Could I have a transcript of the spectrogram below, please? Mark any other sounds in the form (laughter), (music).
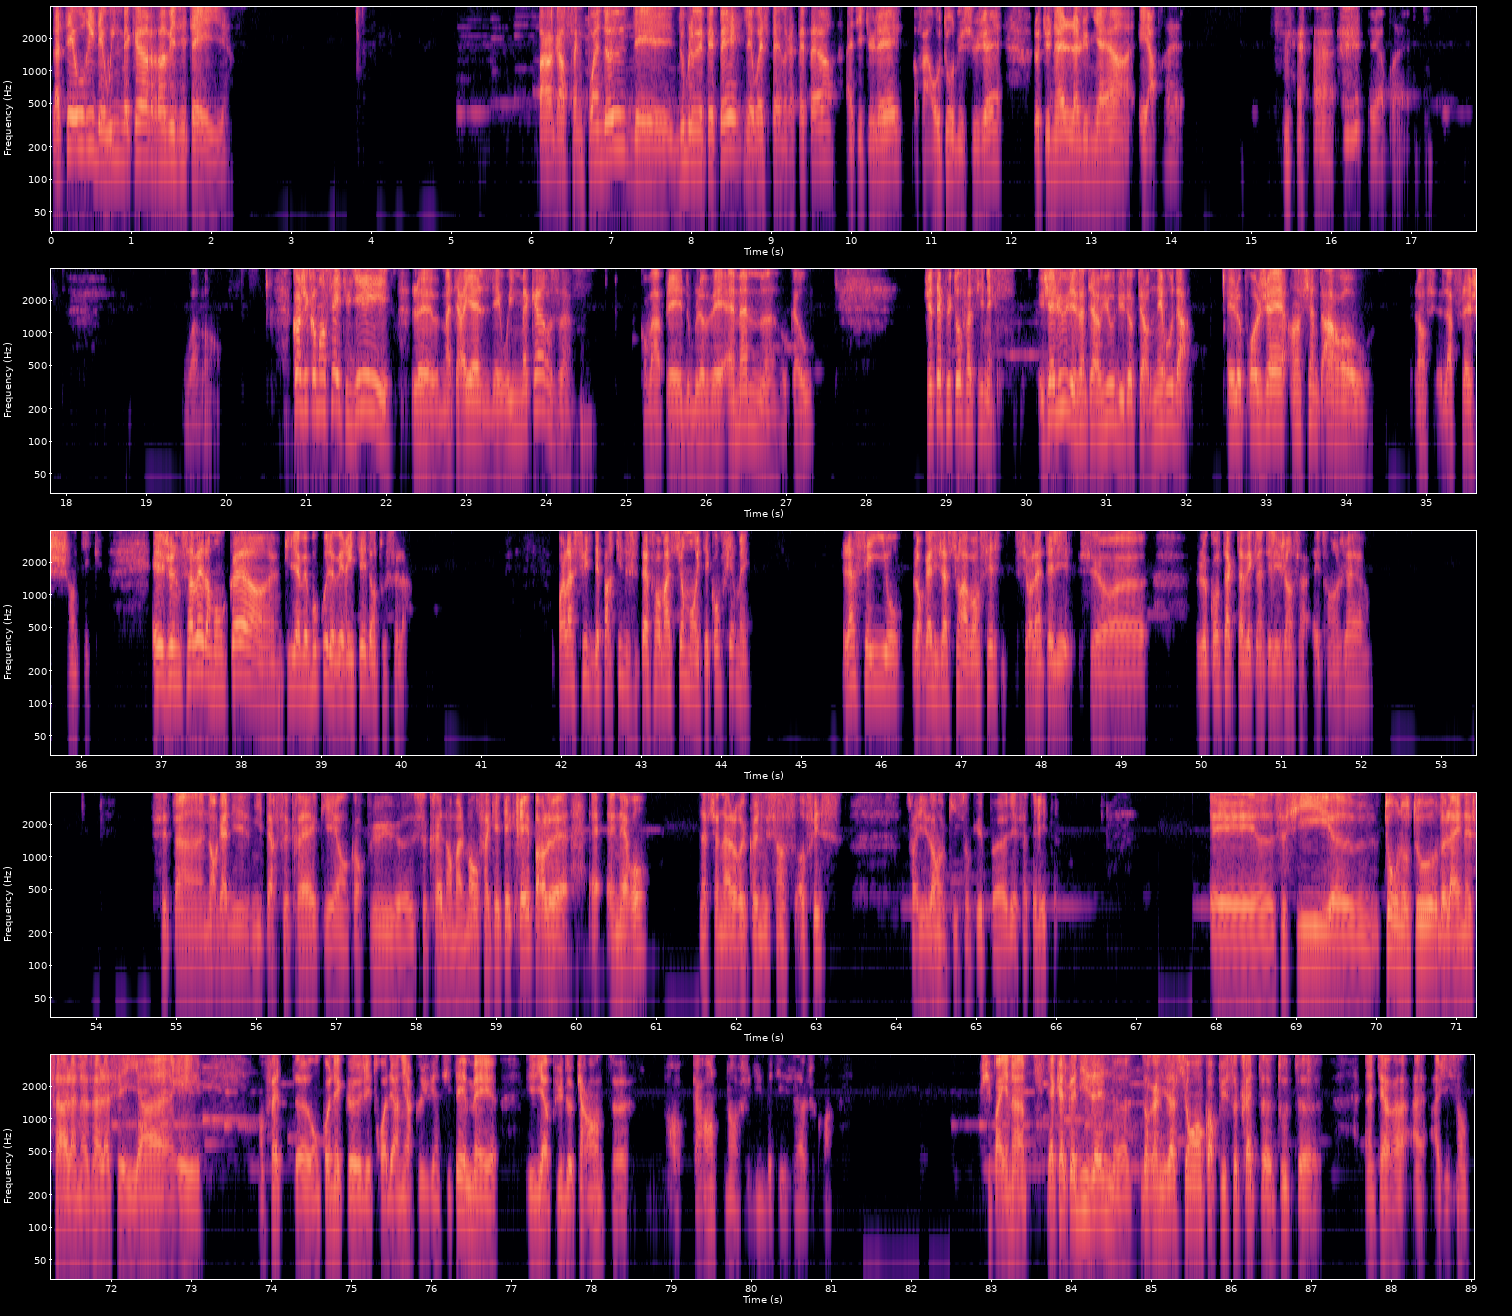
La théorie des wingmakers revisitée. Paragraphe 5.2 des WPP, les West Penn Pepper, intitulé, enfin autour du sujet, le tunnel, la lumière, et après. (laughs) et après. Ou avant. Quand j'ai commencé à étudier le matériel des Wingmakers, qu'on va appeler WMM au cas où, j'étais plutôt fasciné. J'ai lu les interviews du docteur Neruda et le projet Ancient Arrow, la flèche antique. Et je ne savais dans mon cœur qu'il y avait beaucoup de vérité dans tout cela. Par la suite, des parties de cette information m'ont été confirmées. L'ACIO, l'organisation avancée sur, sur euh, le contact avec l'intelligence étrangère, c'est un organisme hyper secret qui est encore plus euh, secret normalement, enfin qui a été créé par le NRO, National Reconnaissance Office, soi-disant qui s'occupe euh, des satellites. Et euh, ceci tourne autour de la NSA, la NASA, la CIA. Et en fait, on connaît que les trois dernières que je viens de citer, mais il y a plus de 40, 40, non, je dis une bêtise là, je crois, je sais pas, il y en a, il y a quelques dizaines euh, d'organisations encore plus secrètes, euh, toutes euh, interagissantes.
